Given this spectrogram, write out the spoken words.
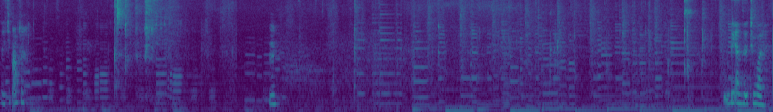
đây chị bóc cho. Ừ. Cũng thích ăn sữa chua à?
